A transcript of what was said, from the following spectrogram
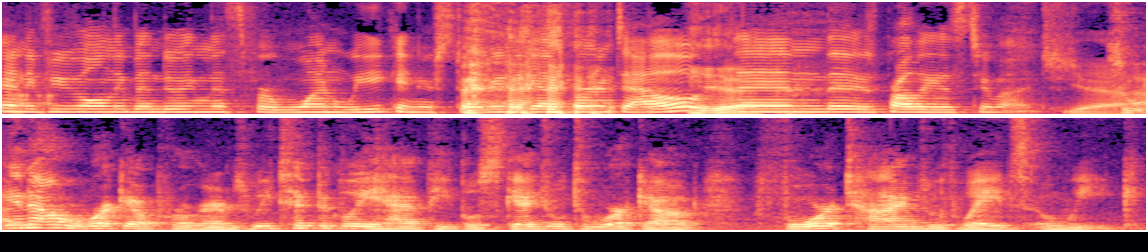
And if you've only been doing this for one week and you're starting to get burnt out, Yeah. then there probably is too much. yeah. So in our workout programs, we typically have people scheduled to work out four times with weights a week.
